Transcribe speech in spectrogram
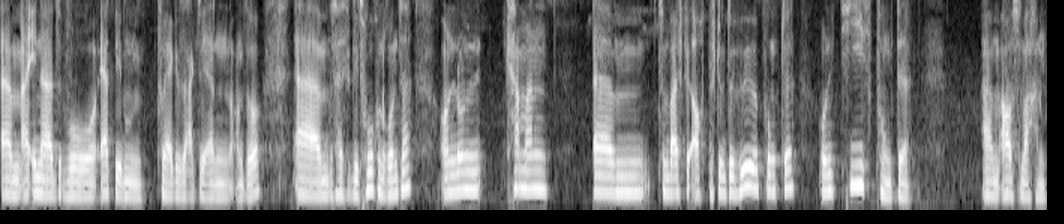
ähm, erinnert, wo Erdbeben vorhergesagt werden und so. Ähm, das heißt, es geht hoch und runter. Und nun kann man ähm, zum Beispiel auch bestimmte Höhepunkte und Tiefpunkte ähm, ausmachen.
